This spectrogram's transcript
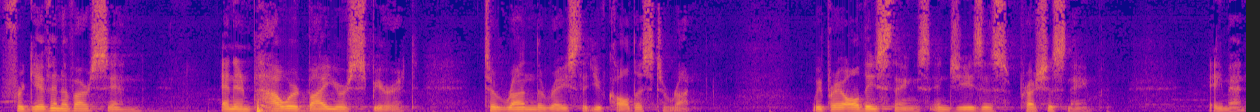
forgiven of our sin and empowered by your Spirit to run the race that you've called us to run. We pray all these things in Jesus' precious name. Amen.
